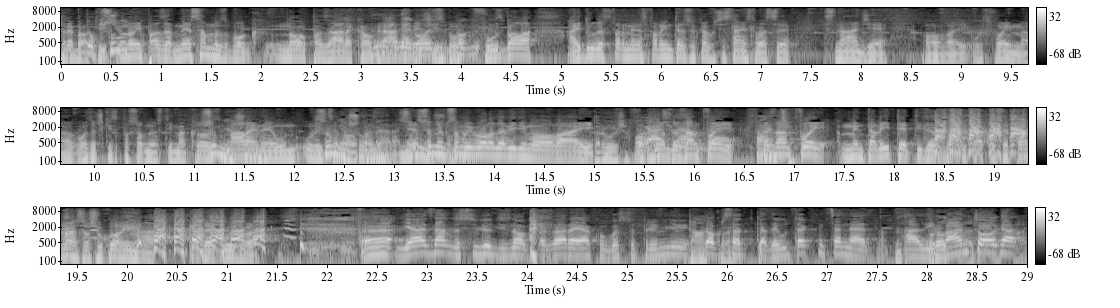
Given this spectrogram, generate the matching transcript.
treba otići u Apsolutno. Novi Pazar ne samo zbog Novog Pazara kao grada, Nego već i zbog, zbog- futbala, a i druga stvar, mene stvarno interesuje kako će Stanislava se snađe ovaj u svojim a, vozačkim sposobnostima kroz Sumnjaš malene u um, ulice Novog u? Pazara. Ne sumnjam, u samo i volao da vidimo ovaj Druže. obzirom Ja da znam znam tvoj da- da znam tvoj mentalitet i da znam kako se ponašaš u kolima kada je gužva. Ja znam da su ljudi iz Novog Pazara jako gostoprimljivi. Dobro, sad kada je utakmica ne znam, ali van toga.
